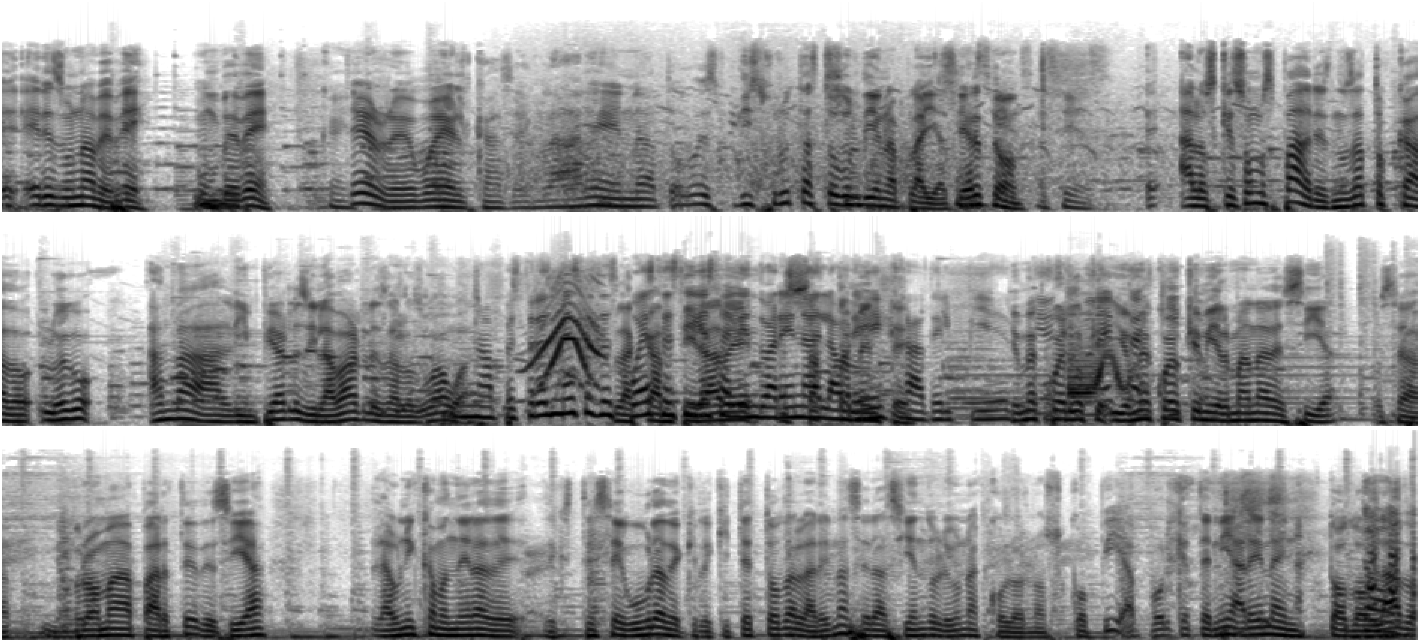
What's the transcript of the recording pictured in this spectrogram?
e- eres una bebé, un bebé. Ok. Te revuelcas en la arena, todo es, disfrutas todo el día en la playa, ¿cierto? Así es, así es. A los que somos padres nos ha tocado, luego anda a limpiarles y lavarles a los guaguas. No, pues tres meses después te sigue de- saliendo arena de la oreja, del pie. Yo me acuerdo que yo me acuerdo que mi hermana decía, o sea, broma aparte, decía, la única manera de, de que esté segura de que le quité toda la arena será haciéndole una colonoscopía, porque tenía arena en todo lado.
